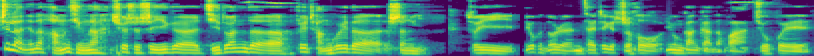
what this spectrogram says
这两年的行情呢，确实是一个极端的非常规的生意，所以有很多人在这个时候用杠杆的话，就会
